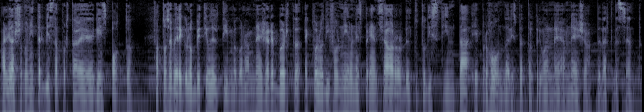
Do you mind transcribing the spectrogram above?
ha rilasciato un'intervista al portale GameSpot fatto sapere che l'obiettivo del team con Amnesia Rebirth è quello di fornire un'esperienza horror del tutto distinta e profonda rispetto al primo Amnesia, The Dark Descent.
